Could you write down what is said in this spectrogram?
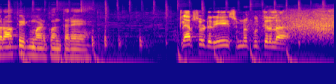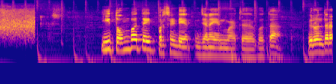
ಪ್ರಾಫಿಟ್ ಮಾಡ್ಕೊತಾರೆ. ಕ್ಲಾಪ್ಸ್ ಹೊಡ್ರಿ ಸುಮ್ಮನೆ ಕೂತಿರಲ್ಲ. ಈ ತೊಂಬತ್ತೈದು ಪರ್ಸೆಂಟ್ ಜನ ಏನು ಮಾಡ್ತಾರೆ ಗೊತ್ತಾ? ಇವರೊಂಥರ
